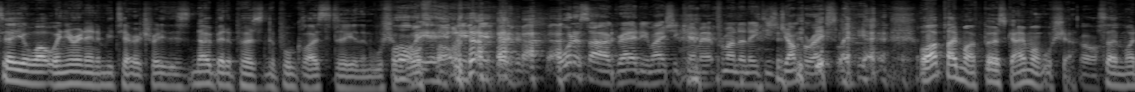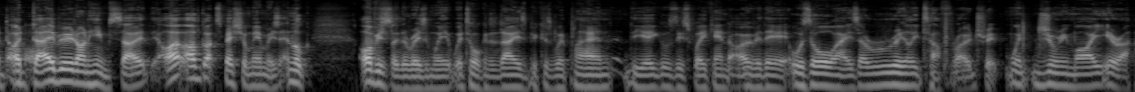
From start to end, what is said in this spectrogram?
Tell you what, when you're in enemy territory, there's no better person to pull closer to you than Woosha Oh, yeah, yeah. I want to say I grabbed him, Actually, She came out from underneath his jumper, actually. Well, I played my first game on Woosha. Oh. So my, I debuted on him. So I, I've got special memories. And look, obviously the reason we're, we're talking today is because we're playing the Eagles this weekend over there. It was always a really tough road trip when, during my era.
